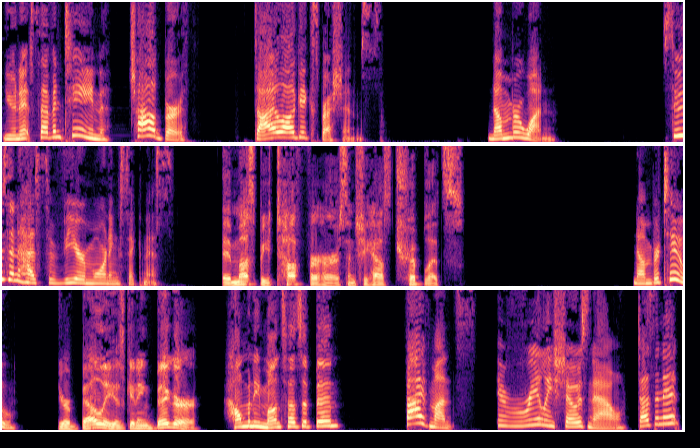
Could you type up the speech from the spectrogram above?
Unit 17 Childbirth Dialogue Expressions Number 1 Susan has severe morning sickness. It must be tough for her since she has triplets. Number 2 Your belly is getting bigger. How many months has it been? Five months. It really shows now, doesn't it?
